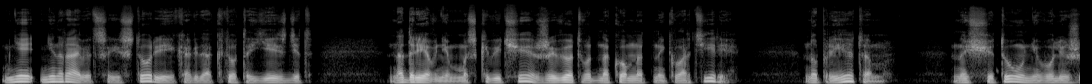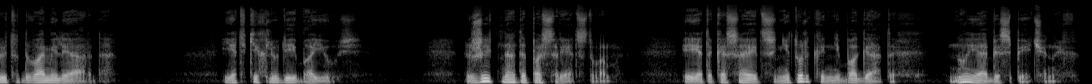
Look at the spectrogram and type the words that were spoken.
Мне не нравятся истории, когда кто-то ездит на древнем москвиче, живет в однокомнатной квартире, но при этом на счету у него лежит 2 миллиарда. Я таких людей боюсь. Жить надо посредством, и это касается не только небогатых, но и обеспеченных.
